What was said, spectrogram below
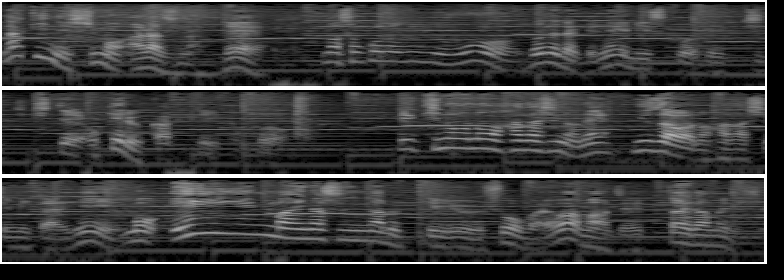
なきにしもあらずなんで、まあ、そこの部分をどれだけね、リスクをヘッジしておけるかっていうところ。で、昨日の話のね、湯沢の話みたいに、もう延々マイナスになるっていう商売は、まあ絶対ダメですよ。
